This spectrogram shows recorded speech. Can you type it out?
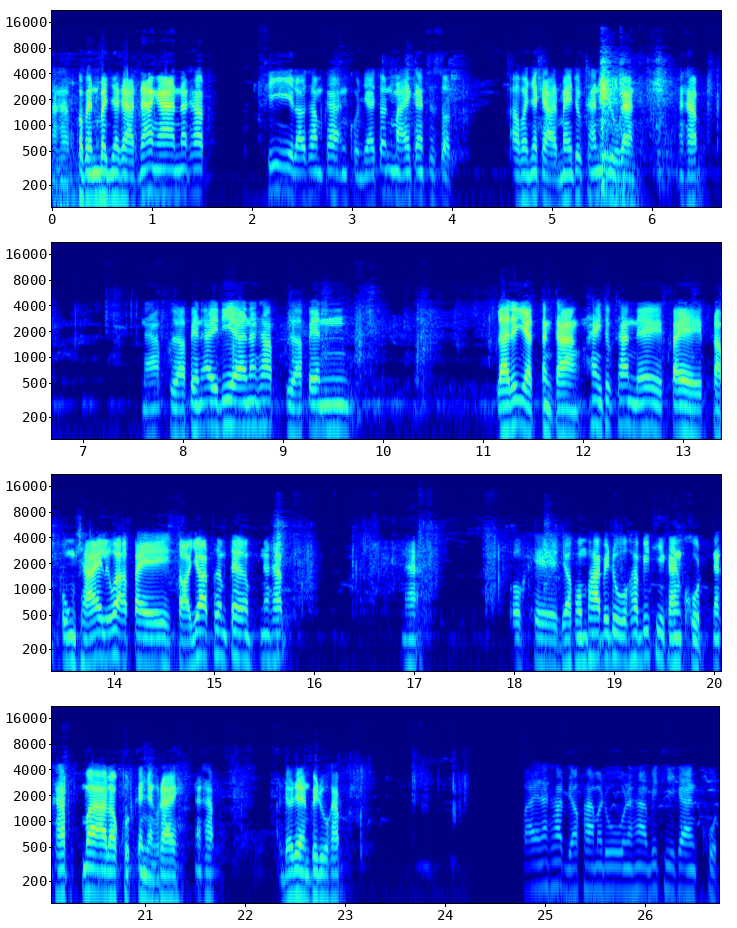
นะครับก็เป็นบรรยากาศหน้างานนะครับ ที่เราทำการขนย้ายต้นไม้กันสดๆเอาบรรยากาศมาให้ทุกท่านได้ดูกันนะครับนะเผื่อเป็นไอเดียนะครับ เผื่อเป็น รายละเอียดต่างๆ ให้ทุกท่านได้ไปปรับปรุงใช้หรือว่าไปต่อยอดเพิ่มเติมนะครับนะฮะโอเค เดี๋ยวผมพาไปดูครับวิธีการขุดนะครับ ว่าเราขุดกันอย่างไรนะครับ เดี๋ยวเดินไปดูครับ ไปนะครับ เดี๋ยวพามาดูนะครับวิธีการขุด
